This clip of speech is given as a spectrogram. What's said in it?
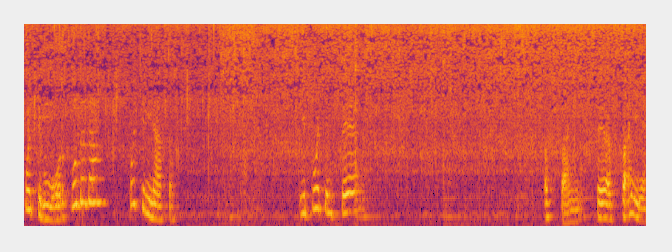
Потім моркву додам, потім м'ясо. І потім все останнє. Все останнє.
